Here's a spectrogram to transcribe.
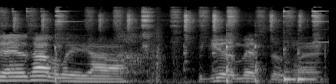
Chaz Holloway, y'all. Forget I messed up, man.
